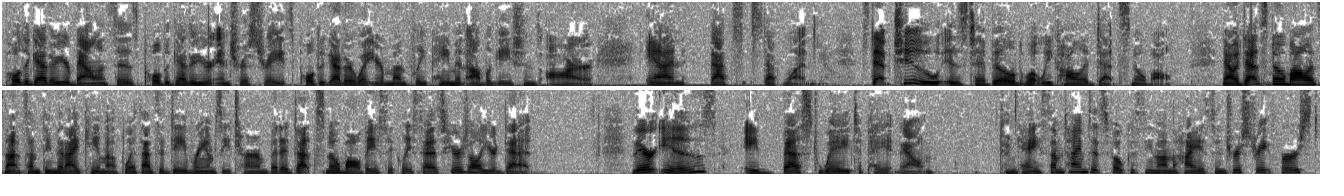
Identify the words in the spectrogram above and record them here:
pull together your balances, pull together your interest rates, pull together what your monthly payment obligations are. And that's step one. Yeah. Step two is to build what we call a debt snowball. Now, a debt snowball is not something that I came up with. That's a Dave Ramsey term. But a debt snowball basically says here's all your debt. There is a best way to pay it down. Okay, sometimes it's focusing on the highest interest rate first,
